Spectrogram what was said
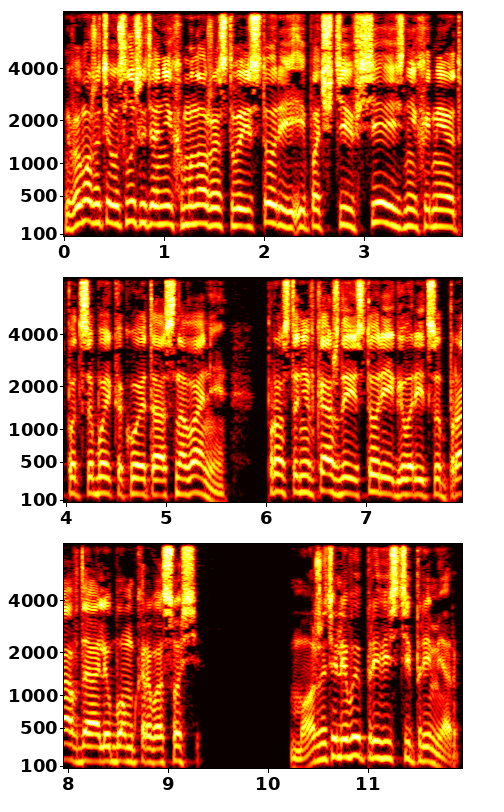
Вы можете услышать о них множество историй, и почти все из них имеют под собой какое-то основание. Просто не в каждой истории говорится правда о любом кровососе. Можете ли вы привести пример?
